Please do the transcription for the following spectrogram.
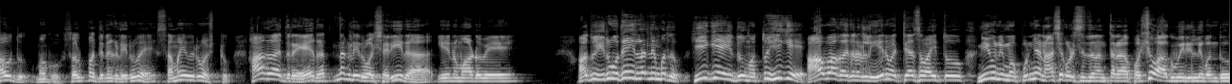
ಹೌದು ಮಗು, ಸ್ವಲ್ಪ ದಿನಗಳಿರುವೆ, ಸಮಯವಿರುವಷ್ಟು. ಹಾಗಾದರೆ ರತ್ನಗಳಿರುವ ಶರೀರ ಏನು ಮಾಡುವೆ? ಅದು ಇರುವುದೇ ಇಲ್ಲ ನಿಮ್ಮದು. ಹೀಗೆ ಇದು ಮತ್ತು ಹೀಗೆ. ಆವಾಗ ಅದರಲ್ಲಿ ಏನು ವ್ಯತ್ಯಾಸವಾಯಿತು? ನೀವು ನಿಮ್ಮ ಪುಣ್ಯ ನಾಶಗೊಳಿಸಿದ ನಂತರ ಪಶು ಆಗುವಿರಿ ಇಲ್ಲಿ ಬಂದು.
